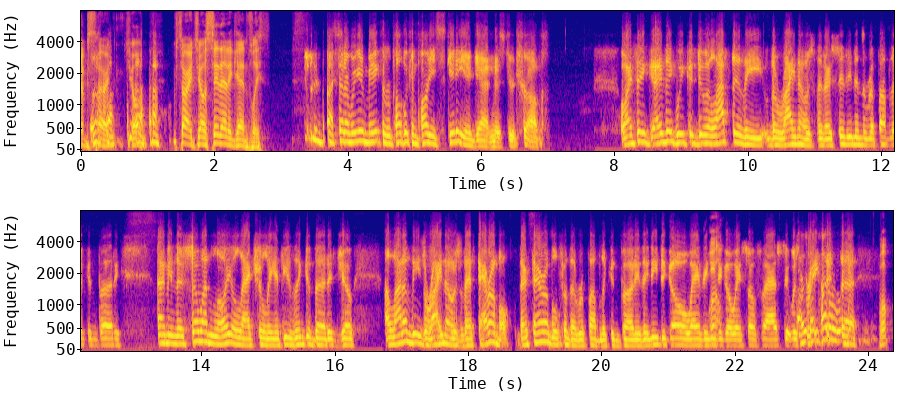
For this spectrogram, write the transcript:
I'm sorry, Joe. I'm sorry, Joe. Say that again, please. I said, are we going to make the Republican Party skinny again, Mr. Trump? Well, I think I think we could do a lot to the the rhinos that are sitting in the Republican Party. I mean, they're so unloyal. Actually, if you think about it, Joe, a lot of these rhinos they're terrible. They're terrible for the Republican Party. They need to go away. They Well- need to go away so fast. It was Are- great what that uh, Well,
